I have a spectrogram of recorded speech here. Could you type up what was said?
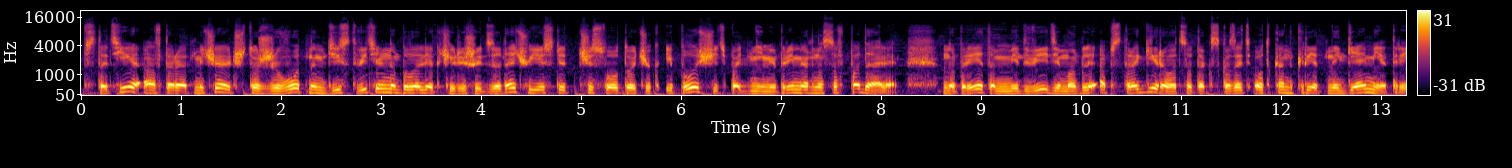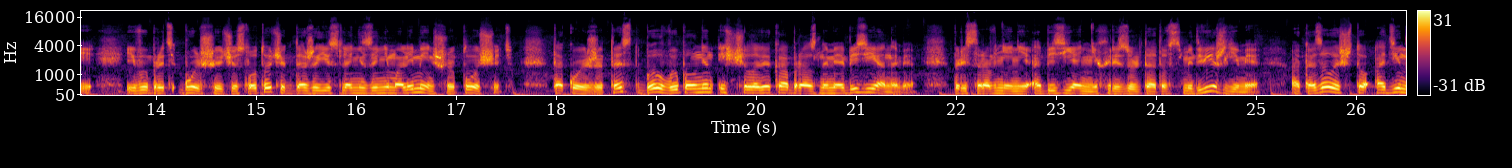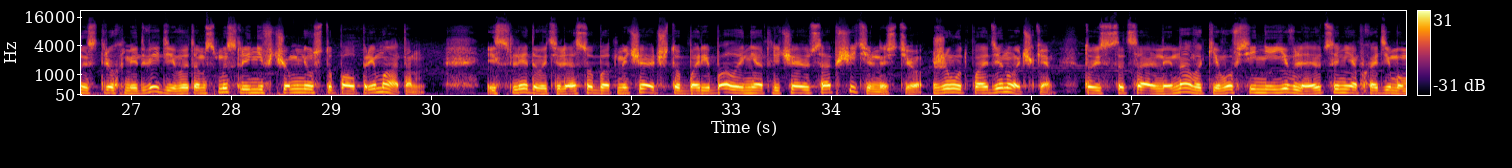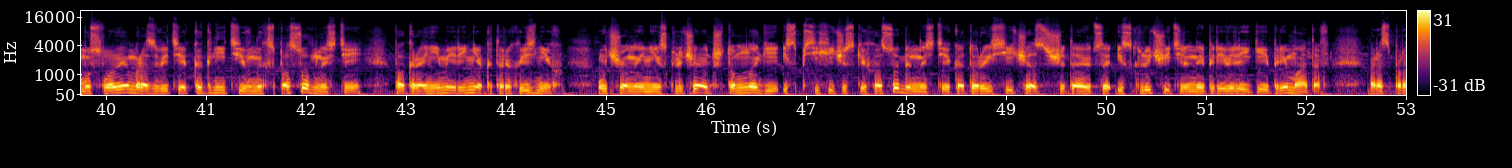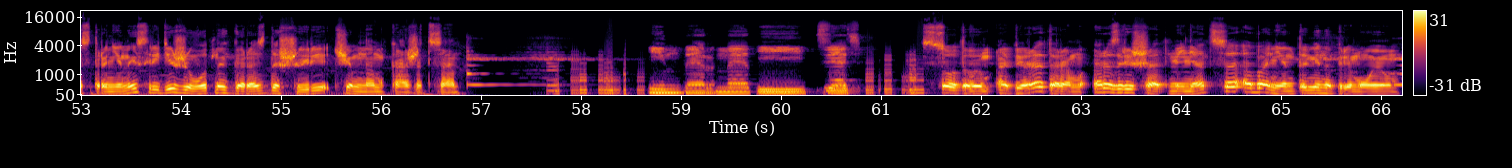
В статье авторы отмечают, что животным действительно было легче решить задачу, если число точек и площадь под ними примерно совпадали. Но при этом медведи могли абстрагироваться, так сказать, от конкретной геометрии и выбрать большее число точек, даже если они занимали меньшую площадь. Такой же тест был выполнен и с человекообразными обезьянами. При сравнении обезьянных результатов с медвежьими оказалось, что один из трех медведей в этом смысле ни в чем не уступал приматам. Исследователи особо отмечают, что барибалы не отличаются общительностью, живут поодиночке, то есть социальные навыки вовсе не являются необходимым условием развития когнитивных способностей, по крайней мере некоторых из них. Ученые не исключают, что многие из психических особенностей, которые сейчас считаются исключительной привилегией приматов, распространены среди животных гораздо шире, чем нам кажется. Интернет и сеть. Сотовым операторам разрешат меняться абонентами напрямую.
